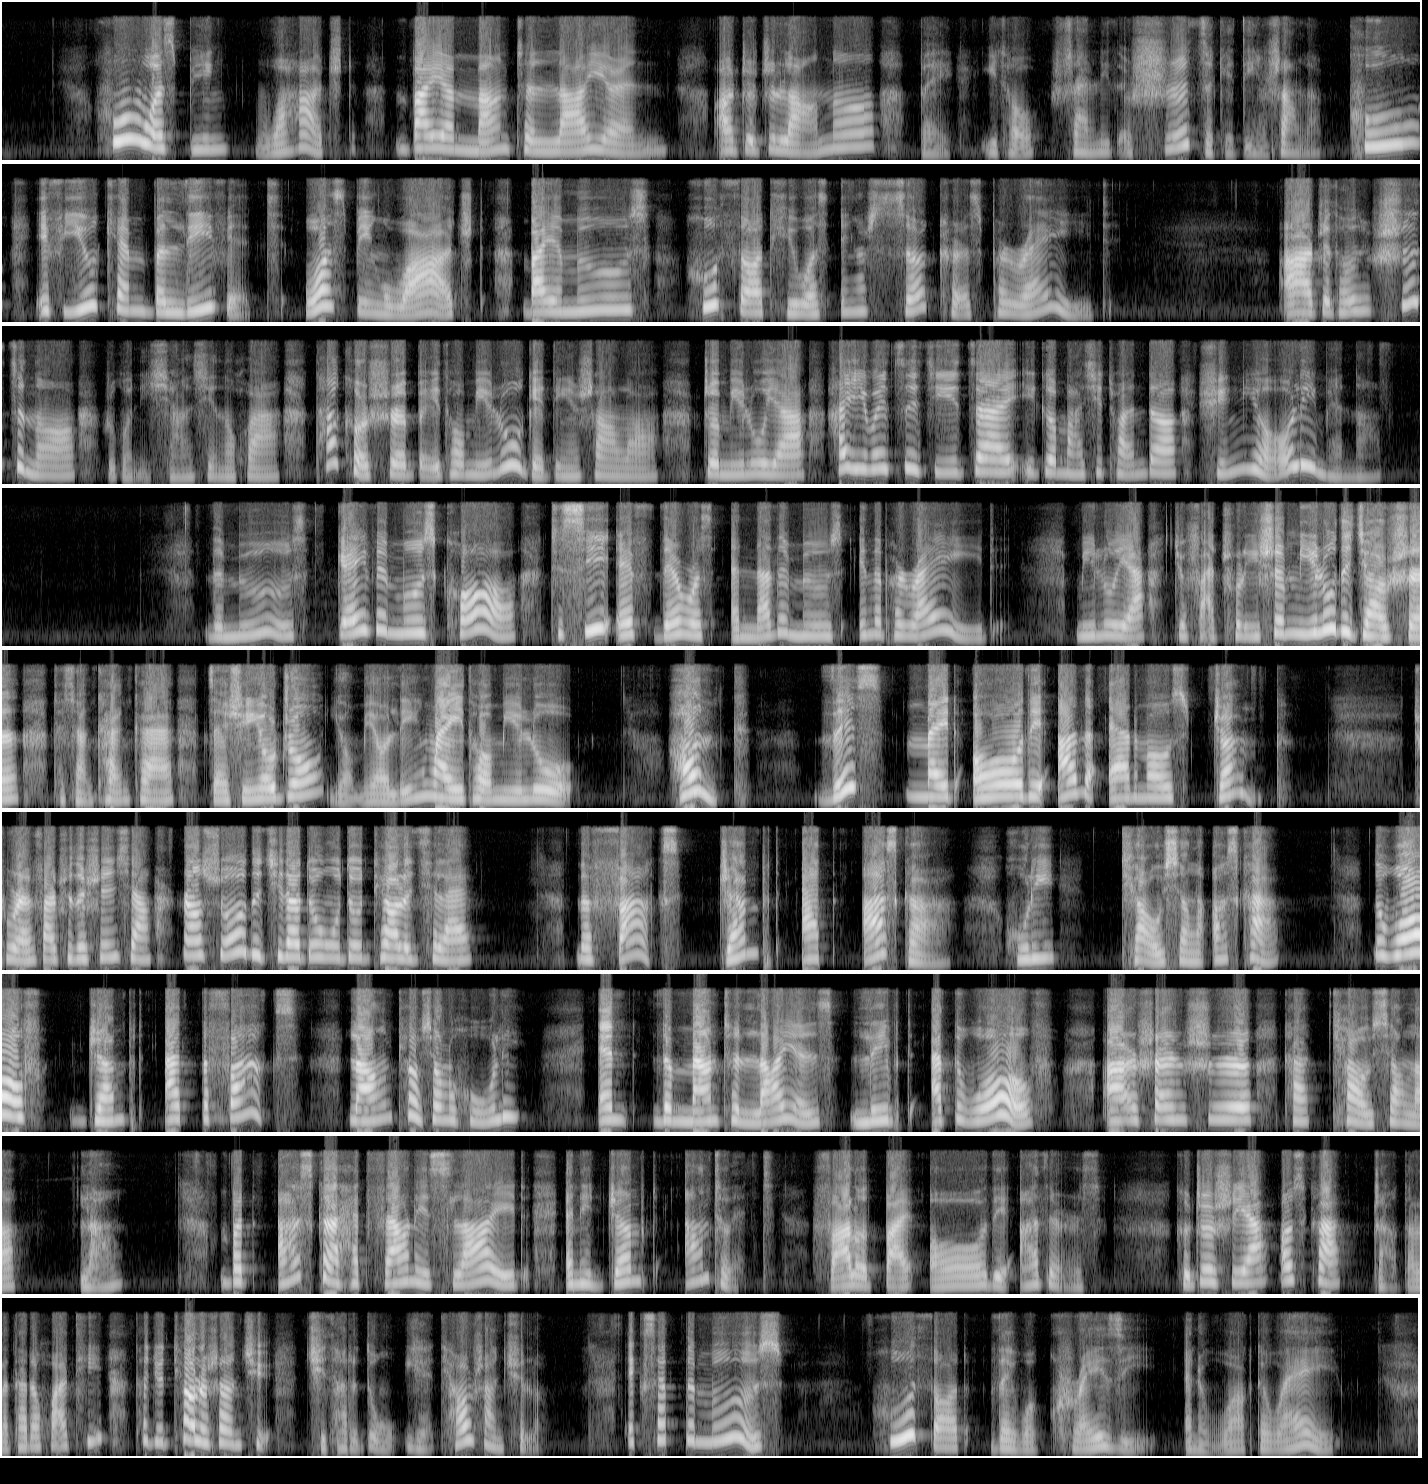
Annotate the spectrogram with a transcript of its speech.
Who was being watched by a mountain lion，而这只狼呢，被一头山里的狮子给盯上了。Who, if you can believe it, was being watched by a moose who thought he was in a circus parade. 而这头狮子呢？如果你相信的话，它可是被一头麋鹿给盯上了。这麋鹿呀，还以为自己在一个马戏团的巡游里面呢。 The moose gave a moose call to see if there was another moose in the parade. 麋鹿呀，就发出了一声麋鹿的叫声，它想看看在巡游中有没有另外一头麋鹿。Honk! This made all the other animals jump. 突然发出的声响让所有的其他动物都跳了起来。The fox jumped at Oscar. 狐狸跳向了奥斯卡。 The wolf jumped at the fox. 狼跳向了狐狸。And the mountain lions leaped at the wolf. 而山狮它跳向了狼。but Oscar had found his slide and he jumped onto it, followed by all the others. 可这时呀，奥斯卡找到了他的滑梯，他就跳了上去，其他的动物也跳上去了，except the moose, who thought they were crazy and walked away.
